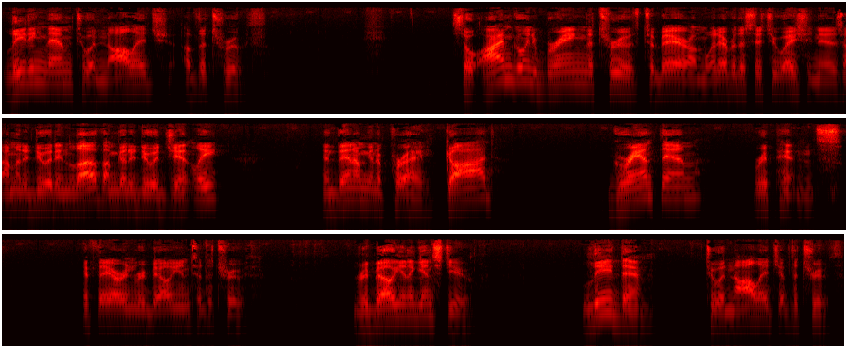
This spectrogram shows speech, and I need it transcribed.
leading them to a knowledge of the truth. So I'm going to bring the truth to bear on whatever the situation is. I'm going to do it in love, I'm going to do it gently, and then I'm going to pray God, grant them repentance if they are in rebellion to the truth, rebellion against you. Lead them to a knowledge of the truth.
